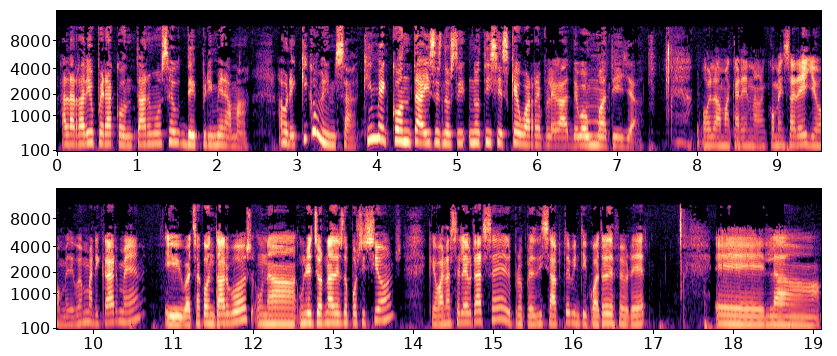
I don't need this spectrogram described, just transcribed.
a la ràdio per a contar-nos-ho de primera mà. A veure, qui comença? Qui me conta aquestes notícies que heu arreplegat de bon matí ja? Hola, Macarena. Començaré jo. Me diuen Mari Carmen i vaig a contar-vos unes jornades d'oposicions que van a celebrar-se el proper dissabte 24 de febrer. Eh, la,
